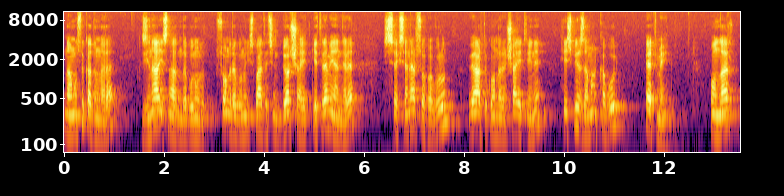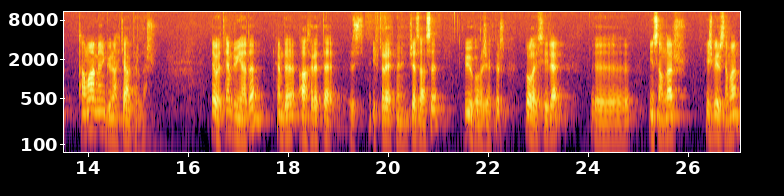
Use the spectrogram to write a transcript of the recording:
Namuslu kadınlara zina isnadında bulunup sonra bunu ispat için dört şahit getiremeyenlere 80'er sopa vurun ve artık onların şahitliğini hiçbir zaman kabul etmeyin. Onlar tamamen günahkardırlar. Evet hem dünyada hem de ahirette iftira etmenin cezası büyük olacaktır. Dolayısıyla e, insanlar hiçbir zaman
